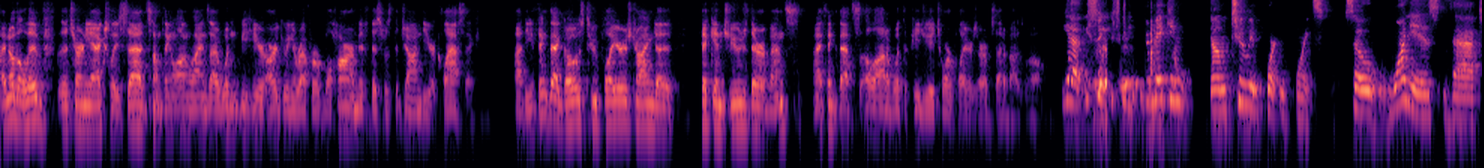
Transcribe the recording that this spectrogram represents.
I know the LIV attorney actually said something along the lines I wouldn't be here arguing irreparable harm if this was the John Deere Classic. Uh, do you think that goes to players trying to pick and choose their events? I think that's a lot of what the PGA Tour players are upset about as well. Yeah, so, you're making um, two important points. So, one is that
